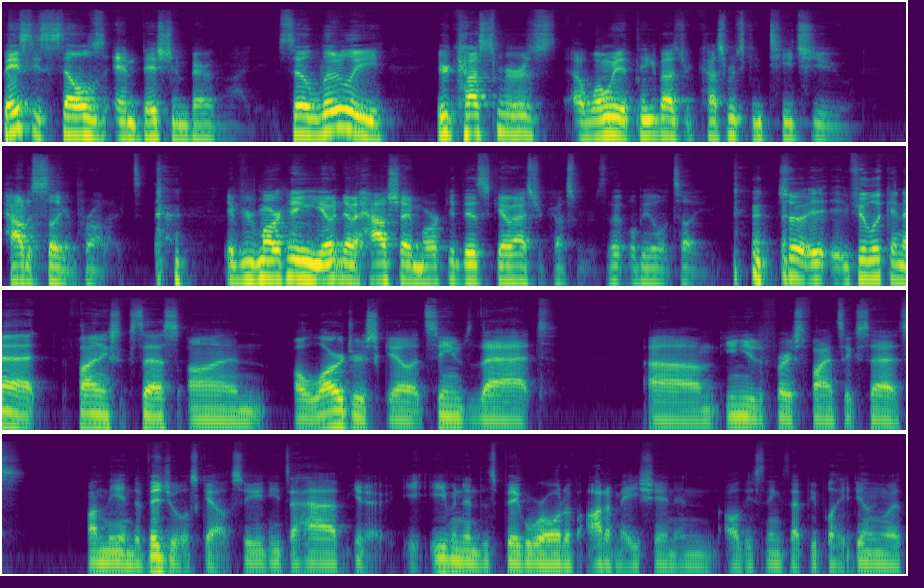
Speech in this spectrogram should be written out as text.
basically sells ambition better than I do. So literally, your customers. Uh, one way to think about it is your customers can teach you how to sell your product. if you're marketing, you don't know how should I market this, go ask your customers. They'll be able to tell you. so if you're looking at finding success on a larger scale, it seems that um, you need to first find success on the individual scale. So you need to have, you know, even in this big world of automation and all these things that people hate dealing with,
